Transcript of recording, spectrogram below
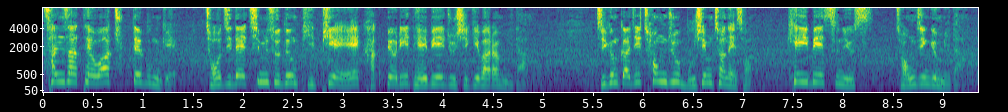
산사태와 축대 붕괴, 저지대 침수 등 비 피해에 각별히 대비해 주시기 바랍니다. 지금까지 청주 무심천에서 KBS 뉴스 정진규입니다.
